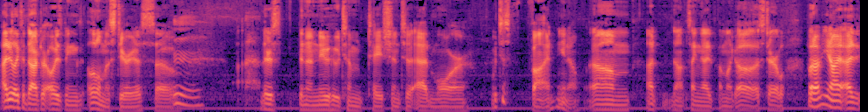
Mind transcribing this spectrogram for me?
I do like the Doctor always being a little mysterious. So there's been a new Who temptation to add more, which is fine. You know, um, I'm not saying that I'm like, oh, that's terrible, but I'm, you know, I, I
